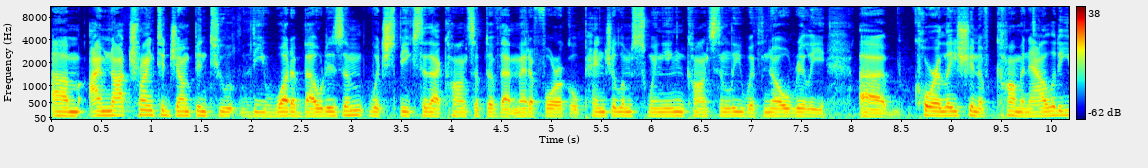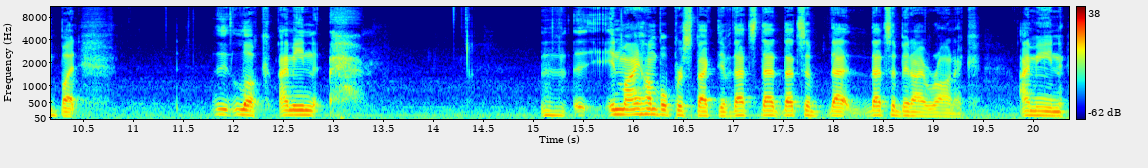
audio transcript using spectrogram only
Um, I'm not trying to jump into the whataboutism, which speaks to that concept of that metaphorical pendulum swinging constantly with no really uh, correlation of commonality. But look, I mean. In my humble perspective, that's that that's a that that's a bit ironic. I mean,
